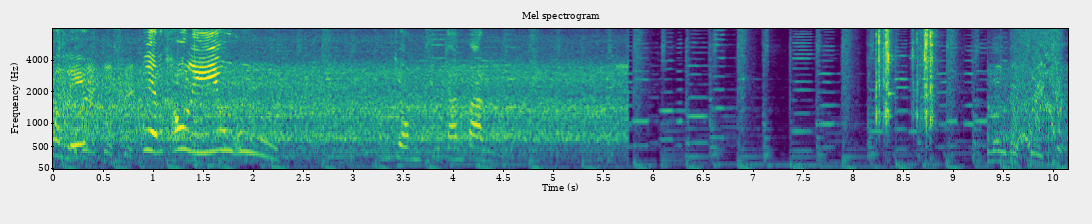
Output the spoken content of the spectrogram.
หมดเลย Vehicle kick. เปลี่ยนเข้าลิ้วหูท่านผู้ชมคือการปั่น Lona free kick.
